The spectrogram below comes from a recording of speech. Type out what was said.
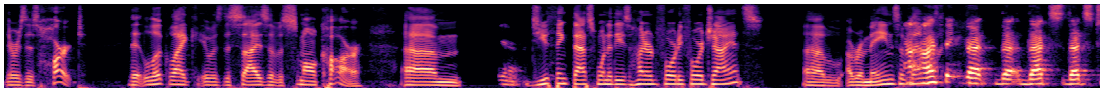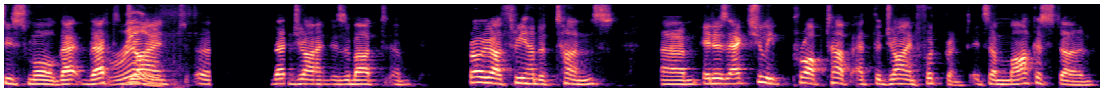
there was this heart that looked like it was the size of a small car. Um, yeah. Do you think that's one of these 144 giants? uh, remains of them? I, think that, that that's that's too small. That that really? giant uh, that giant is about uh, probably about 300 tons. Um, it is actually propped up at the giant footprint. It's a marker stone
